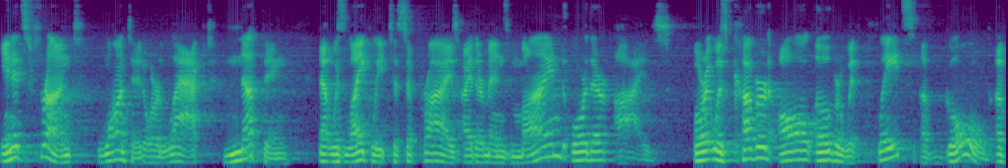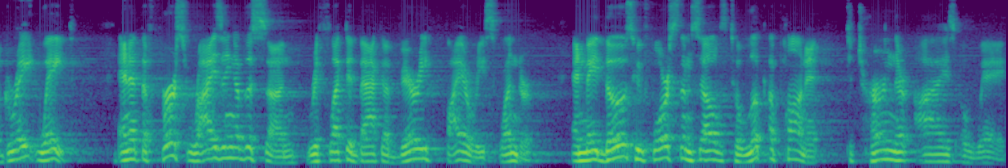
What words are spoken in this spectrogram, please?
in its front wanted or lacked nothing that was likely to surprise either men's mind or their eyes. For it was covered all over with plates of gold of great weight and at the first rising of the sun reflected back a very fiery splendor, and made those who forced themselves to look upon it to turn their eyes away,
